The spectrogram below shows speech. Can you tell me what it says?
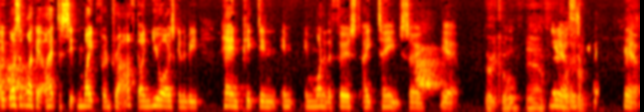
it wasn't like I had to sit and wait for a draft. I knew I was going to be handpicked in in, in one of the first eight teams. So yeah. Very cool. Yeah. Yeah. Awesome. Yeah.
